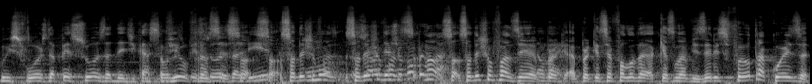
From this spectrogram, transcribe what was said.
o esforço das pessoas, a dedicação Viu, das pessoas Francês? ali. Só, só, só deixa eu fazer. Só, deixa eu fazer. completar. não, só, só deixa eu fazer. Então porque, porque você falou da questão da viseira, isso foi outra coisa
